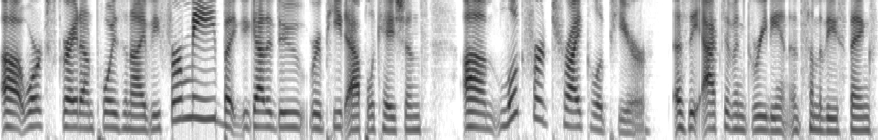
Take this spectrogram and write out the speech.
Uh, works great on poison ivy for me, but you got to do repeat applications. Um, look for triclopyr as the active ingredient in some of these things.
